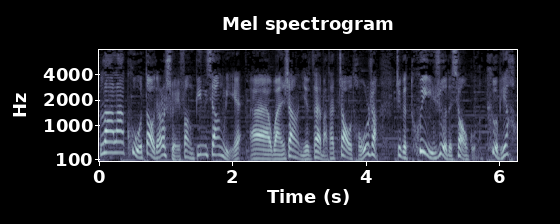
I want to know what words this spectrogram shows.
拉拉裤倒点水放冰箱里，哎，晚上你再把它罩头上，这个退热的效果特别好。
